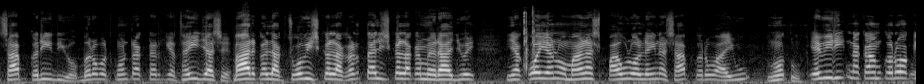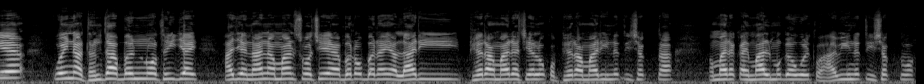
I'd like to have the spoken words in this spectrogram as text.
સાફ કરી દો બરોબર? કોન્ટ્રાક્ટર કે થઈ જશે. બાર કલાક, ચોવીસ કલાક, અડતાલીસ કલાક અમે રાહ જોઈ. અહીંયા કોઈ એનો માણસ પાવડો લઈને સાફ કરવા આવ્યું નહોતું. એવી રીતના કામ કરો કે કોઈના ધંધા બંધ ન થઈ જાય. આજે નાના માણસો છે બરોબર અહીંયા લારી ફેરા મારે છે, એ લોકો ફેરા મારી નથી શકતા. અમારે કાંઈ માલ મગાવવો હોય તો આવી નથી શકતો.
